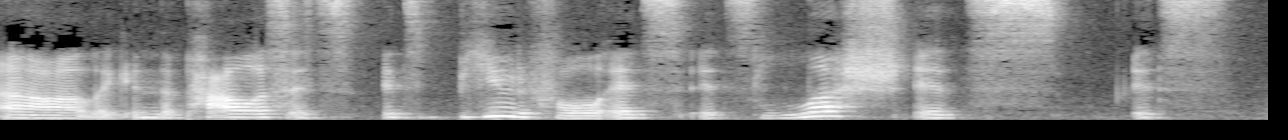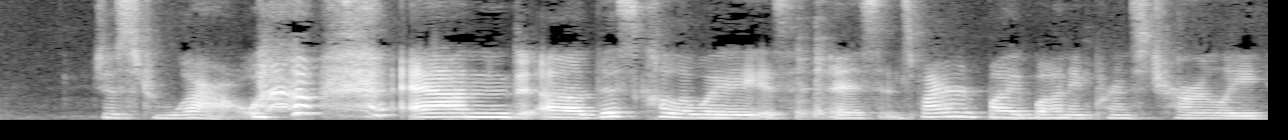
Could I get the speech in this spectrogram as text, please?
uh, like in the palace. It's it's beautiful. It's it's lush. It's it's just wow. and uh, this colorway is, is inspired by Bonnie Prince Charlie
